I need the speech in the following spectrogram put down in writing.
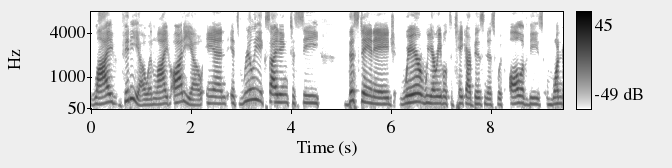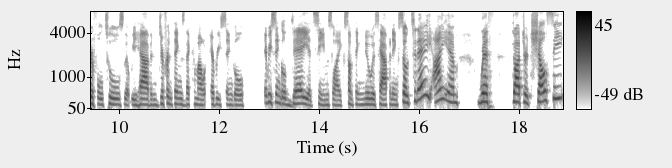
live video and live audio. And it's really exciting to see this day and age where we are able to take our business with all of these wonderful tools that we have and different things that come out every single every single day it seems like something new is happening so today i am with dr chelsea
